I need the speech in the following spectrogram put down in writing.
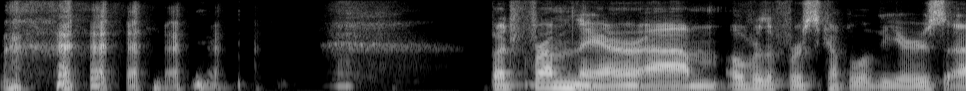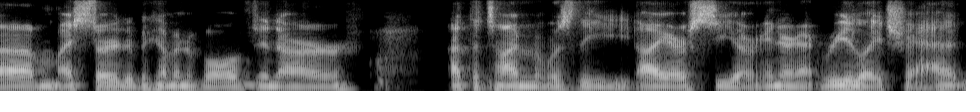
But from there um, over the first couple of years um, i started to become involved in our at the time it was the irc our internet relay chat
